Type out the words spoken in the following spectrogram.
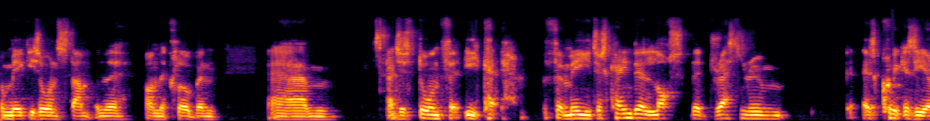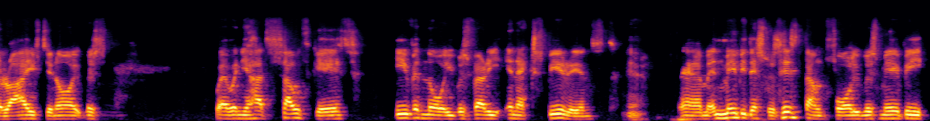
and make his own stamp on the on the club and um, I just don't think he for me he just kind of lost the dressing room as quick as he arrived you know it was where when you had Southgate even though he was very inexperienced. Yeah. Um, and maybe this was his downfall. He was maybe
